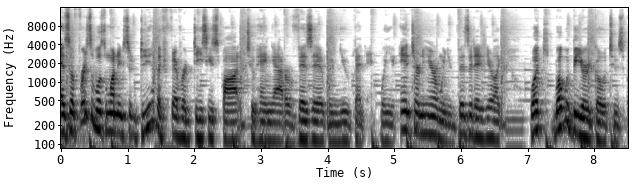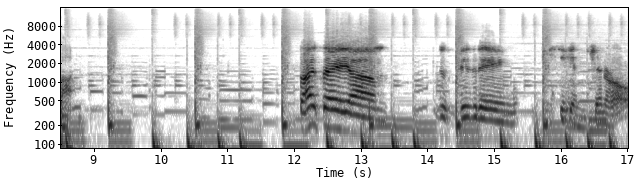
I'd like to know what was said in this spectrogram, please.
and so, first of all, I was wondering, so do you have a favorite DC spot to hang out or visit when you've been when you intern here, when you visited here? Like, what what would be your go to spot? So I'd say um, just visiting DC in general,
